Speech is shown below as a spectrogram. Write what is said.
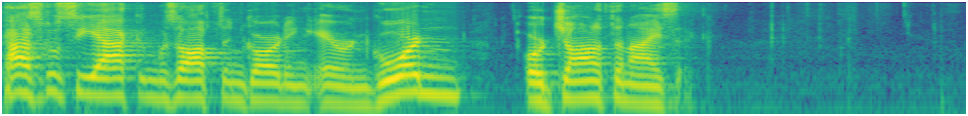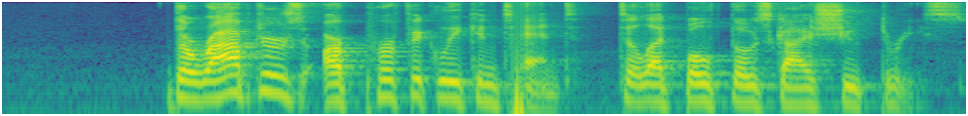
Pascal Siakam was often guarding Aaron Gordon or Jonathan Isaac. The Raptors are perfectly content to let both those guys shoot threes.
